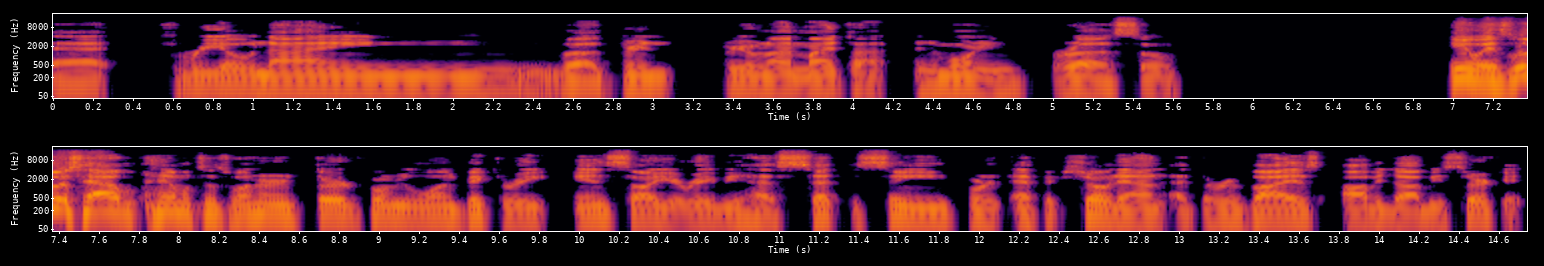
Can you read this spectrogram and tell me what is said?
at 309, well, 3, 309 my time in the morning for us. So anyways, Lewis Ham- Hamilton's 103rd Formula One victory in Saudi Arabia has set the scene for an epic showdown at the revised Abu Dhabi circuit.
